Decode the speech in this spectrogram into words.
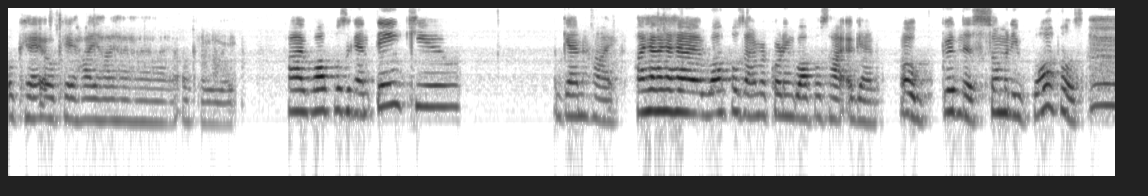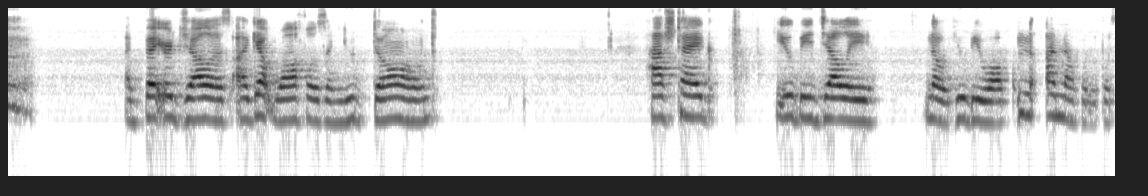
okay, okay, hi, hi, hi, hi, hi. Okay, yay. Hi, Waffles again. Thank you. Again, hi. Hi, hi, hi, hi. Waffles, I'm recording Waffles, hi, again. Oh, goodness, so many waffles. I bet you're jealous. I get waffles and you don't. Hashtag you be jelly. No, you be waffle. No, I'm not good at this.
